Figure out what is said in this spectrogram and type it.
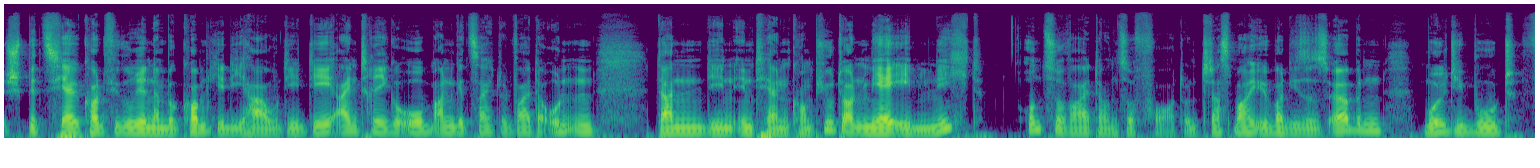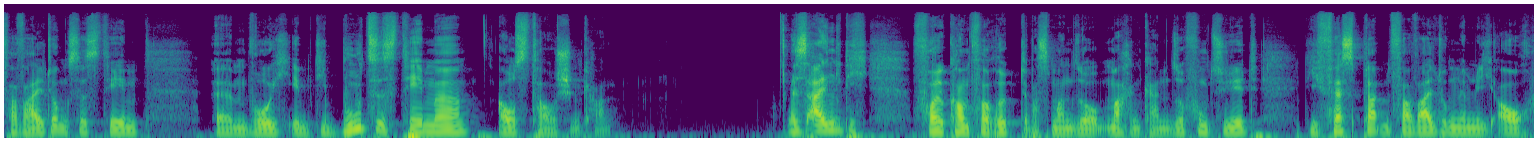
speziell konfigurieren. Dann bekommt ihr die HODD-Einträge oben angezeigt und weiter unten dann den internen Computer und mehr eben nicht und so weiter und so fort. Und das mache ich über dieses Urban Multiboot Verwaltungssystem, ähm, wo ich eben die Bootsysteme austauschen kann. Das ist eigentlich vollkommen verrückt, was man so machen kann. So funktioniert die Festplattenverwaltung nämlich auch.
